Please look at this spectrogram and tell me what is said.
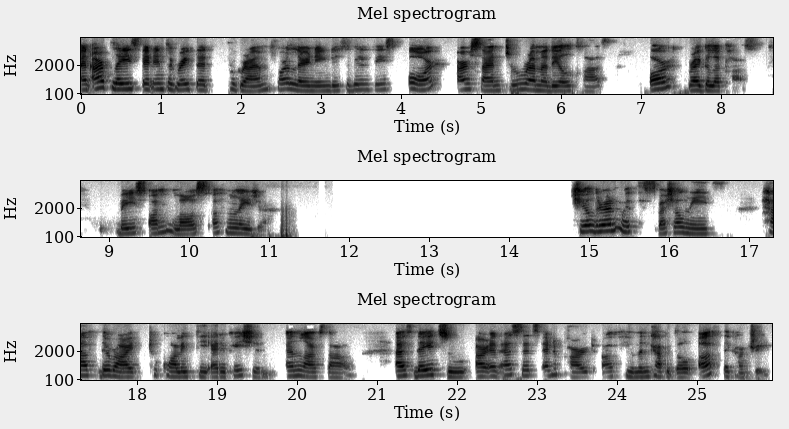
and are placed in integrated program for learning disabilities or are sent to remedial class or regular class based on laws of Malaysia. Children with special needs have the right to quality education and lifestyle as they too are an asset and a part of human capital of the country.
